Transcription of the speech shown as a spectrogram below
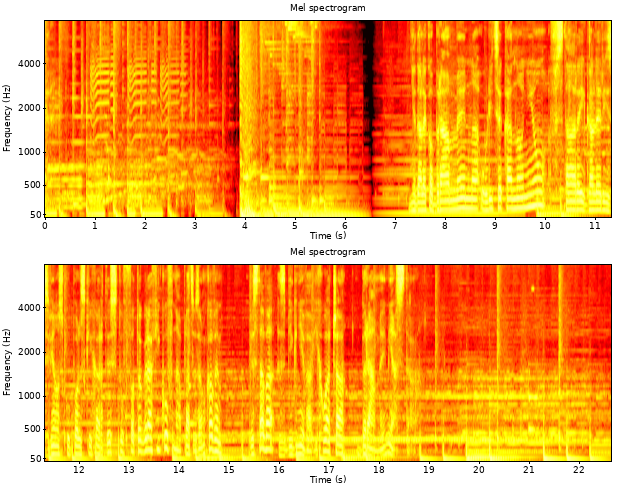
Niedaleko bramy na ulicę Kanonią w starej galerii Związku Polskich Artystów Fotografików na Placu Zamkowym wystawa Zbigniewa Wichłacza Bramy Miasta.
